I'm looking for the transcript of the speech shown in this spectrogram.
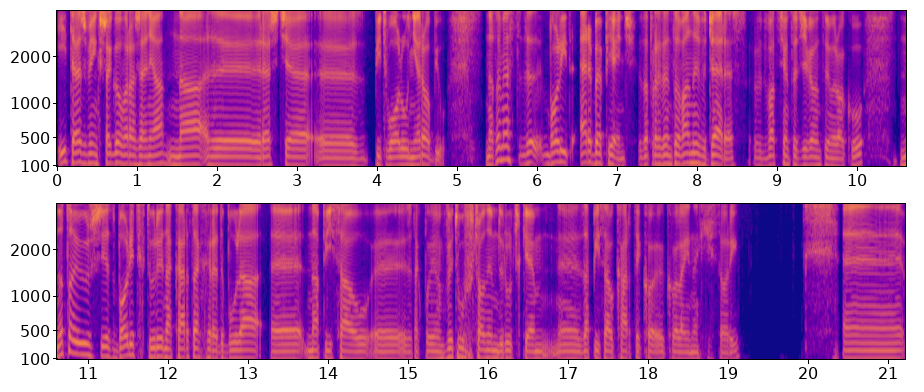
i też większego wrażenia na yy, reszcie yy, pitwallu nie robił. Natomiast bolid RB5, zaprezentowany w Jerez w 2009 roku, no to już jest bolid, który na kartach Red Bulla e, napisał, e, że tak powiem, wytłuszczonym druczkiem, e, zapisał karty ko kolejne historii. E,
